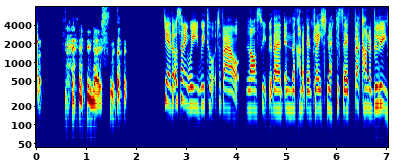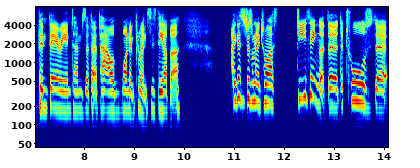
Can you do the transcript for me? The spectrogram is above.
but who knows? yeah, that was something we we talked about last week with Ed in the kind of inflation episode, that kind of loop in theory in terms of, of how one influences the other. I guess I just wanted to ask, do you think that the the tools that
